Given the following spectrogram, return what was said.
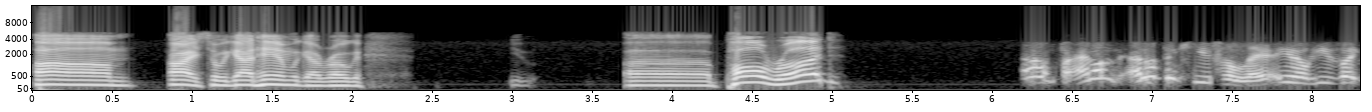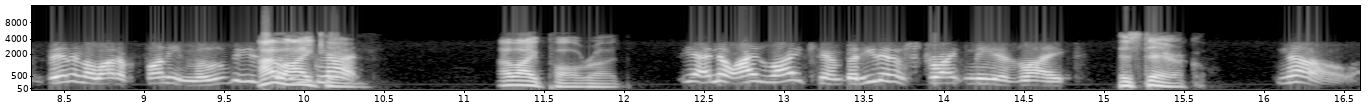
Um all right, so we got him, we got Rogen. Uh, Paul Rudd? I don't, I don't I don't think he's hilarious. You know, he's like been in a lot of funny movies. I like him. Not, I like Paul Rudd. Yeah, no, I like him, but he didn't strike me as like hysterical. No,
